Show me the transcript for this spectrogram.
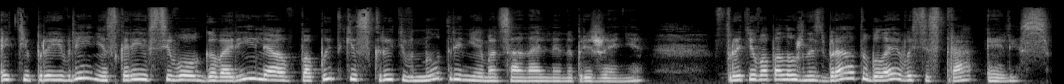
Эти проявления, скорее всего, говорили о попытке скрыть внутреннее эмоциональное напряжение. В противоположность брату была его сестра Элис.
